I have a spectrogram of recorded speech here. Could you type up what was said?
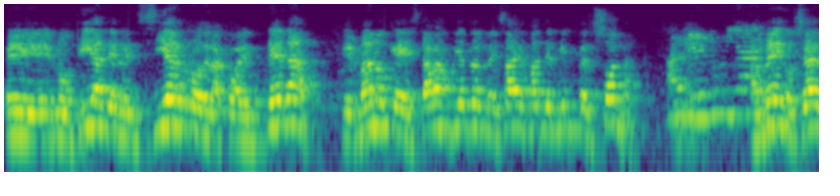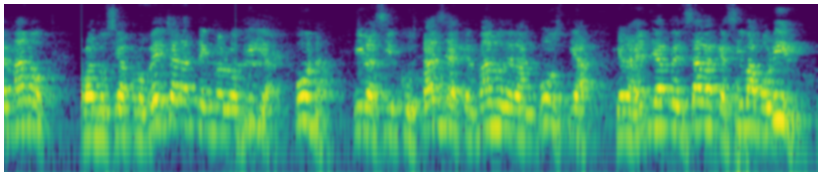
eh, en los días del encierro, de la cuarentena, hermano, que estaban viendo el mensaje más de mil personas. Aleluya. Amén. O sea, hermano, cuando se aprovecha la tecnología, una, y las circunstancias, que hermano, de la angustia, que la gente ya pensaba que se iba a morir.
